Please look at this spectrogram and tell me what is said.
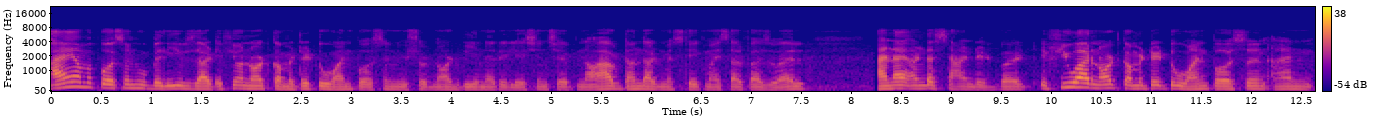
I am a person who believes that if you're not committed to one person, you should not be in a relationship. Now, I have done that mistake myself as well, and I understand it. But if you are not committed to one person and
